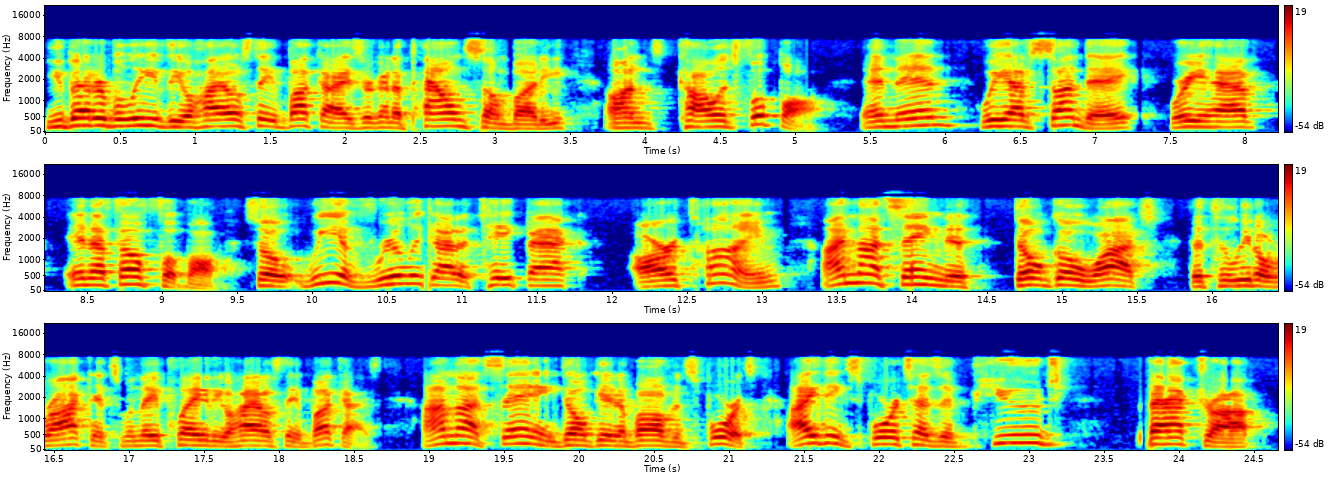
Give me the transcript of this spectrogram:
you better believe the Ohio State Buckeyes are going to pound somebody on college football. And then we have Sunday where you have NFL football. So we have really got to take back our time. I'm not saying that don't go watch the Toledo Rockets when they play the Ohio State Buckeyes. I'm not saying don't get involved in sports. I think sports has a huge backdrop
